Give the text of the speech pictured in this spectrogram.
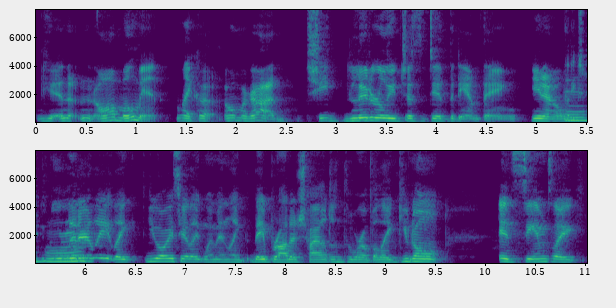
an, an awe moment like a oh my god she literally just did the damn thing you know like she Mhm. literally like you always hear like women like they brought a child into the world, but like you don't it seems like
